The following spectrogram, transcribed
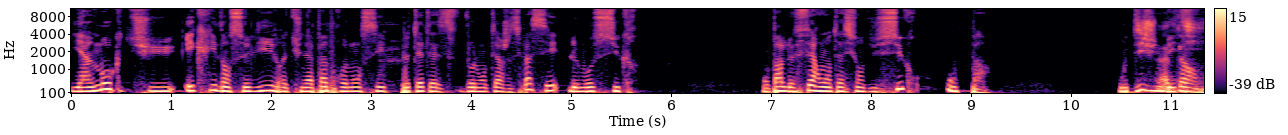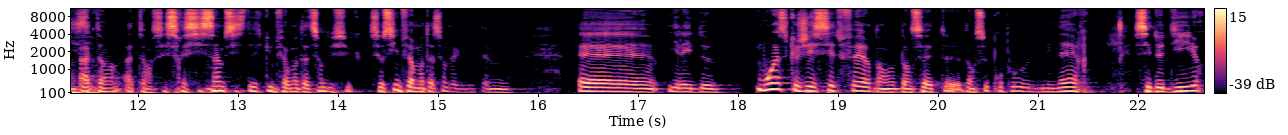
Il y a un mot que tu écris dans ce livre et que tu n'as pas prononcé, peut-être est-ce volontaire, je ne sais pas, c'est le mot sucre. On parle de fermentation du sucre ou pas? Ou dis-je une attends, bêtise? Attends, attends, ce serait si simple si c'était qu'une fermentation du sucre. C'est aussi une fermentation de la glutamine. Euh, il y a les deux. Moi, ce que j'ai essayé de faire dans, cette, dans ce propos liminaire, c'est de dire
